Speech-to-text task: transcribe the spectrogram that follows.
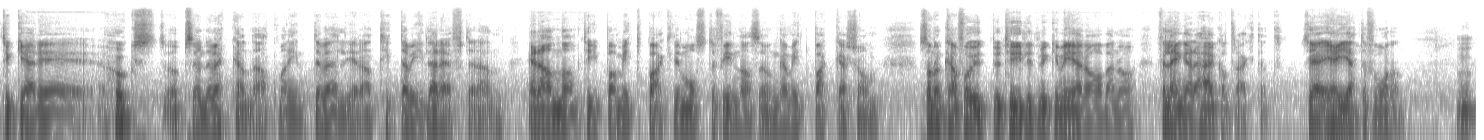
tycker jag det är högst uppseendeväckande att man inte väljer att titta vidare efter en, en annan typ av mittback. Det måste finnas unga mittbackar som, som de kan få ut betydligt mycket mer av än att förlänga det här kontraktet. Så jag, jag är jätteförvånad. Mm.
